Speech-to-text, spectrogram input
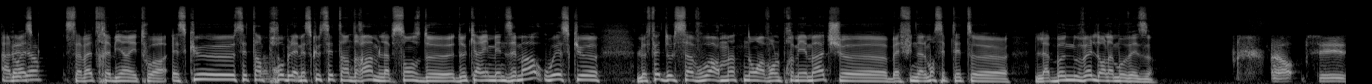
Alors, ça va très bien et toi? Est-ce que c'est un problème? Est-ce que c'est un drame l'absence de, de Karim Benzema? Ou est-ce que le fait de le savoir maintenant avant le premier match, euh, bah, finalement c'est peut-être euh, la bonne nouvelle dans la mauvaise? Alors, c'est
